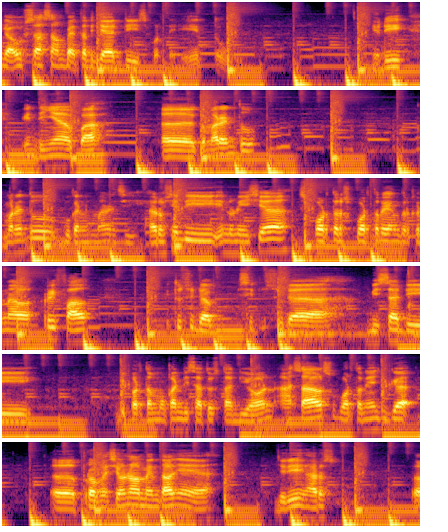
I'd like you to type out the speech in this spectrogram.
nggak usah sampai terjadi seperti itu. Jadi intinya apa e, kemarin tuh kemarin tuh bukan kemarin sih. Harusnya di Indonesia supporter-supporter yang terkenal rival itu sudah sudah bisa di dipertemukan di satu stadion asal supporternya juga e, profesional mentalnya ya. Jadi harus e,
